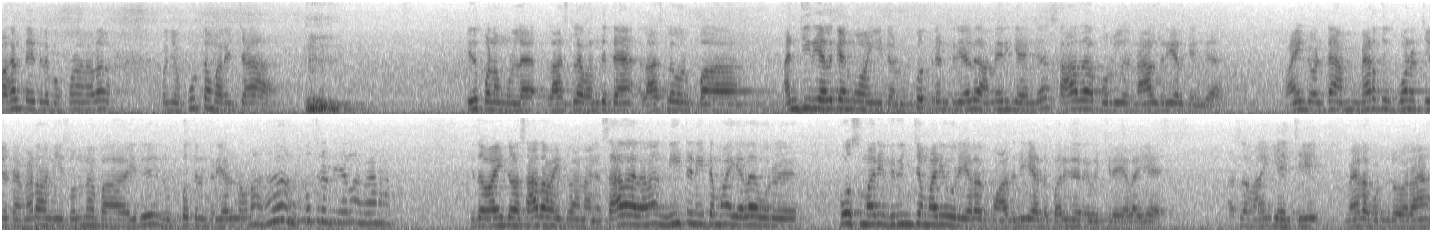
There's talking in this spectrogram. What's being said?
பகல் டயத்தில் இப்போ போனதுனால கொஞ்சம் கூட்டம் இருந்துச்சா இது பண்ண முடில லாஸ்ட்டில் வந்துட்டேன். லாஸ்ட்டில் ஒரு பா அஞ்சு ரியாலுக்கு என்னமோ வாங்கிட்டேன். முப்பத்தி ரெண்டு ரியாலு அமெரிக்கா எங்கே? சாதா பொருள் நாலு ரியாலுக்கு எங்கே? வாங்கிட்டு வந்துட்டேன். மேடத்துக்கு ஃபோன் அடிச்சு விட்டேன் மேடம் நீ சொன்ன பா இது முப்பத்தி ரெண்டு ரியால்னா ஆ முப்பத்தி ரெண்டு ரியாலாம் வேணாம். இதை வாங்கிட்டு வா சாதா வாங்கிட்டு வேணாங்க சாதா இல்லைனா நீட்ட நீட்டமாக இலை ஒரு கோஸ் மாதிரி விரிஞ்ச மாதிரி ஒரு இலை இருக்கும். அதுலேயே அந்த பர்கர் வைக்கிற இலையே. அதெல்லாம் வாங்கியாச்சு. மேலே கொடுத்துட்டு வரேன்.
